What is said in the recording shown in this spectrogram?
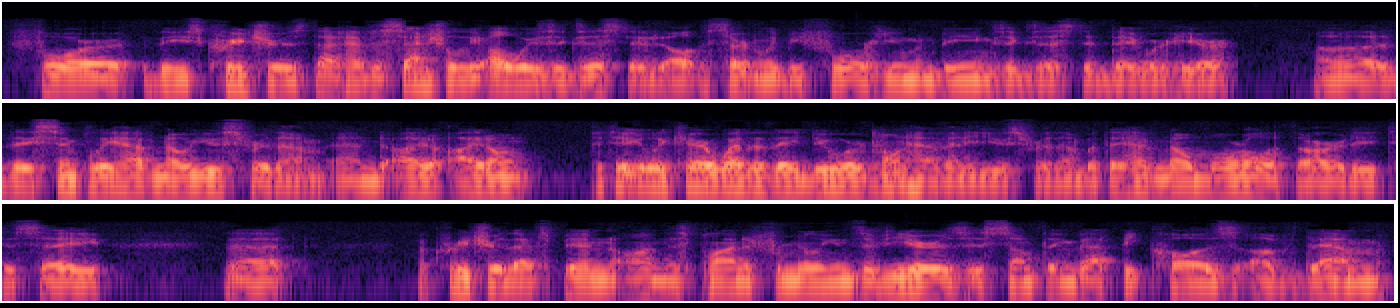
for these creatures that have essentially always existed, certainly before human beings existed, they were here. Uh, they simply have no use for them. And I, I don't particularly care whether they do or don't have any use for them, but they have no moral authority to say that a creature that's been on this planet for millions of years is something that because of them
